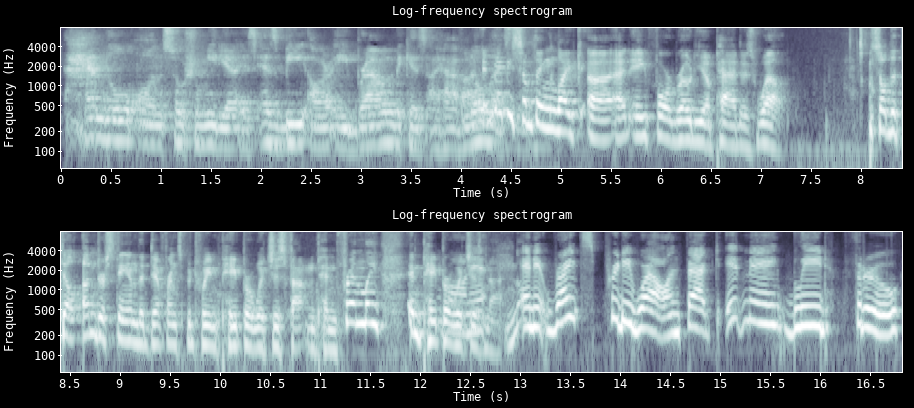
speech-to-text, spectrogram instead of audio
handle on social media is SBRE Brown because I have no. It may be something like uh, an A4 Rhodia pad as well. So that they'll understand the difference between paper which is fountain pen friendly and paper which on is not. And it writes pretty well. In fact, it may bleed through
